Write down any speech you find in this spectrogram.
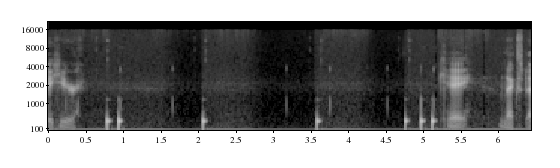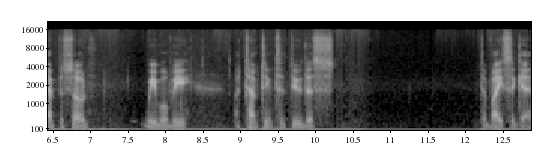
Right here. Okay, next episode, we will be attempting to do this device again.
